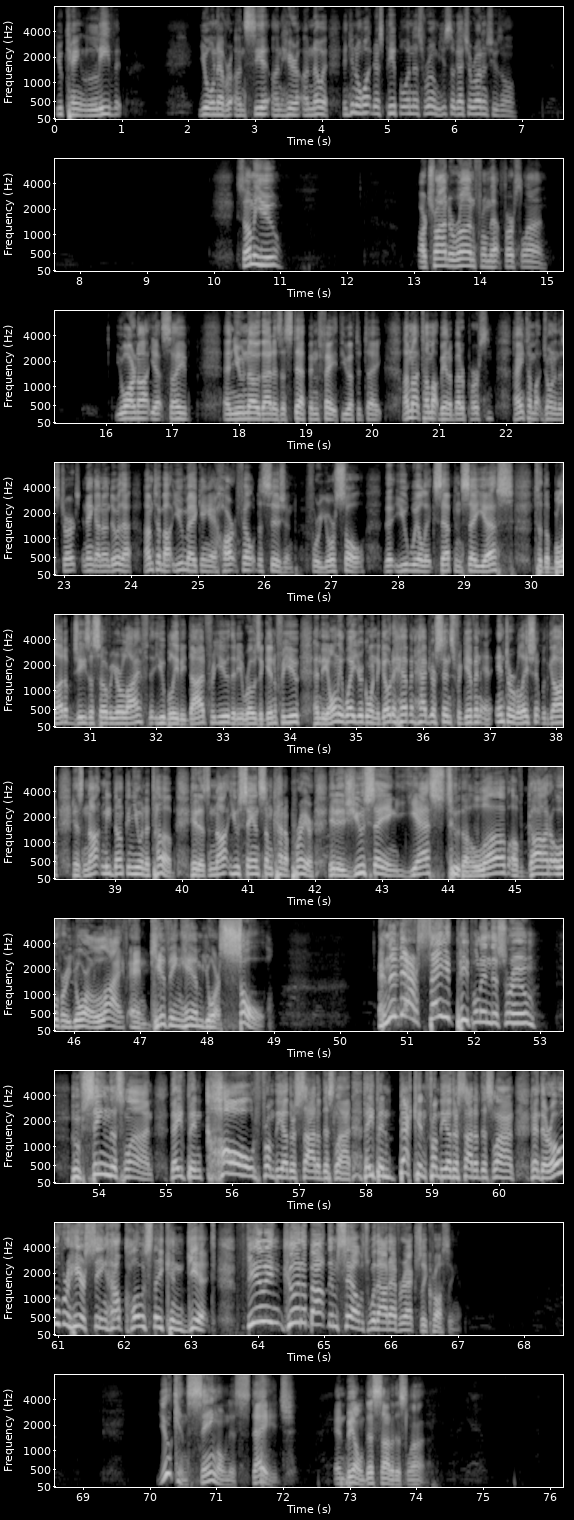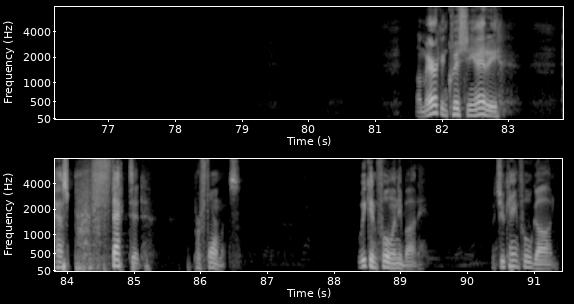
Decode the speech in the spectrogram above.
You can't leave it. You will never unsee it, unhear it, unknow it. And you know what? There's people in this room, you still got your running shoes on. Some of you are trying to run from that first line. You are not yet saved and you know that is a step in faith you have to take. I'm not talking about being a better person. I ain't talking about joining this church. It ain't got nothing to do with that. I'm talking about you making a heartfelt decision for your soul that you will accept and say yes to the blood of Jesus over your life, that you believe He died for you, that He rose again for you. And the only way you're going to go to heaven, have your sins forgiven, and enter a relationship with God is not me dunking you in a tub. It is not you saying some kind of prayer. It is you saying yes to the love of God over your life and giving Him your soul. And then there are saved people in this room who've seen this line. They've been called from the other side of this line. They've been beckoned from the other side of this line. And they're over here seeing how close they can get, feeling good about themselves without ever actually crossing it. You can sing on this stage and be on this side of this line. American Christianity has perfected performance. We can fool anybody, but you can't fool God.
